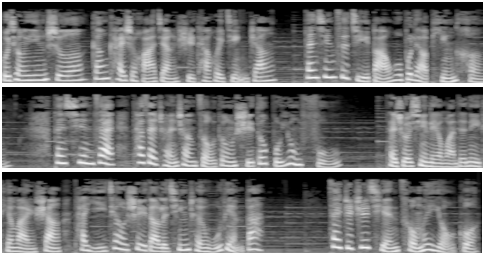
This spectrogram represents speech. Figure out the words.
蒲琼英说：“刚开始划桨时，他会紧张，担心自己把握不了平衡，但现在他在船上走动时都不用扶。”他说：“训练完的那天晚上，他一觉睡到了清晨五点半，在这之前从未有过。”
